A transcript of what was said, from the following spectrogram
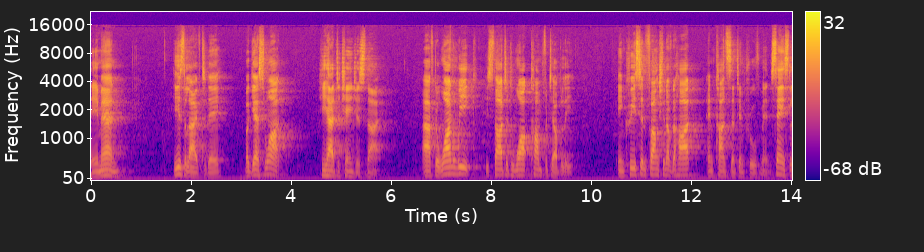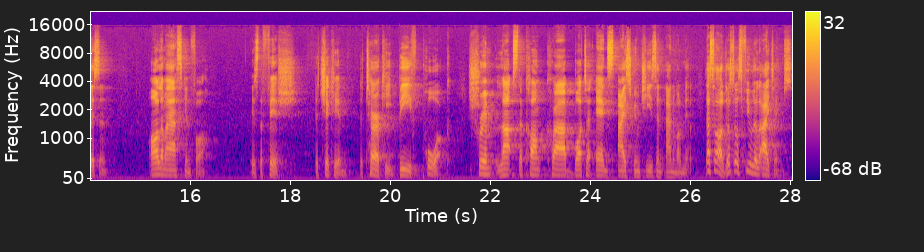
Amen. He's alive today. But guess what? He had to change his diet. After one week, he started to walk comfortably, increasing function of the heart and constant improvement. Saints, listen. All I'm asking for is the fish, the chicken, the turkey, beef, pork, shrimp, lobster, conch, crab, butter, eggs, ice cream, cheese, and animal milk. That's all, just those few little items.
